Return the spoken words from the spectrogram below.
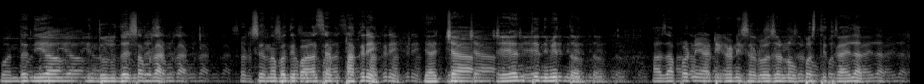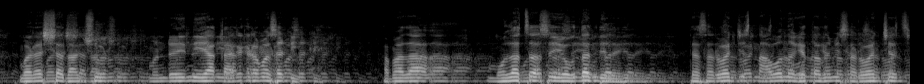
वंदनीय हिंदू हृदय सम्राट सरसेनापती बाळासाहेब ठाकरे यांच्या जयंती निमित्त आज आपण या ठिकाणी सर्वजण उपस्थित राहिलात. बऱ्याचशा दानशूर मंडळींनी या कार्यक्रमासाठी आम्हाला मोलाचं असं योगदान दिलंय. त्या सर्वांचीच नावं न घेताना मी सर्वांचेच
